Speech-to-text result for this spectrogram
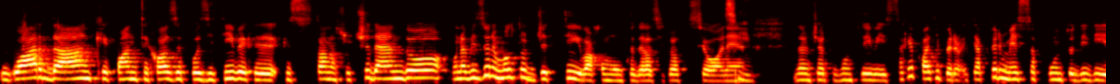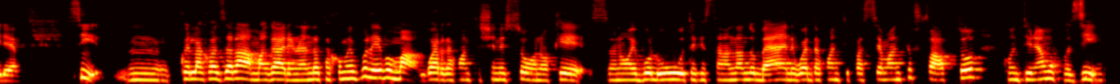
guarda anche quante cose positive che, che, stanno succedendo, una visione molto oggettiva comunque della situazione sì. da un certo punto di vista, che poi ti, per, ti ha permesso appunto di dire sì, mh, quella cosa là magari non è andata come volevo, ma guarda quante ce ne sono che sono evolute, che stanno andando bene, guarda quanti passi avanti ho fatto, continuiamo così sì.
